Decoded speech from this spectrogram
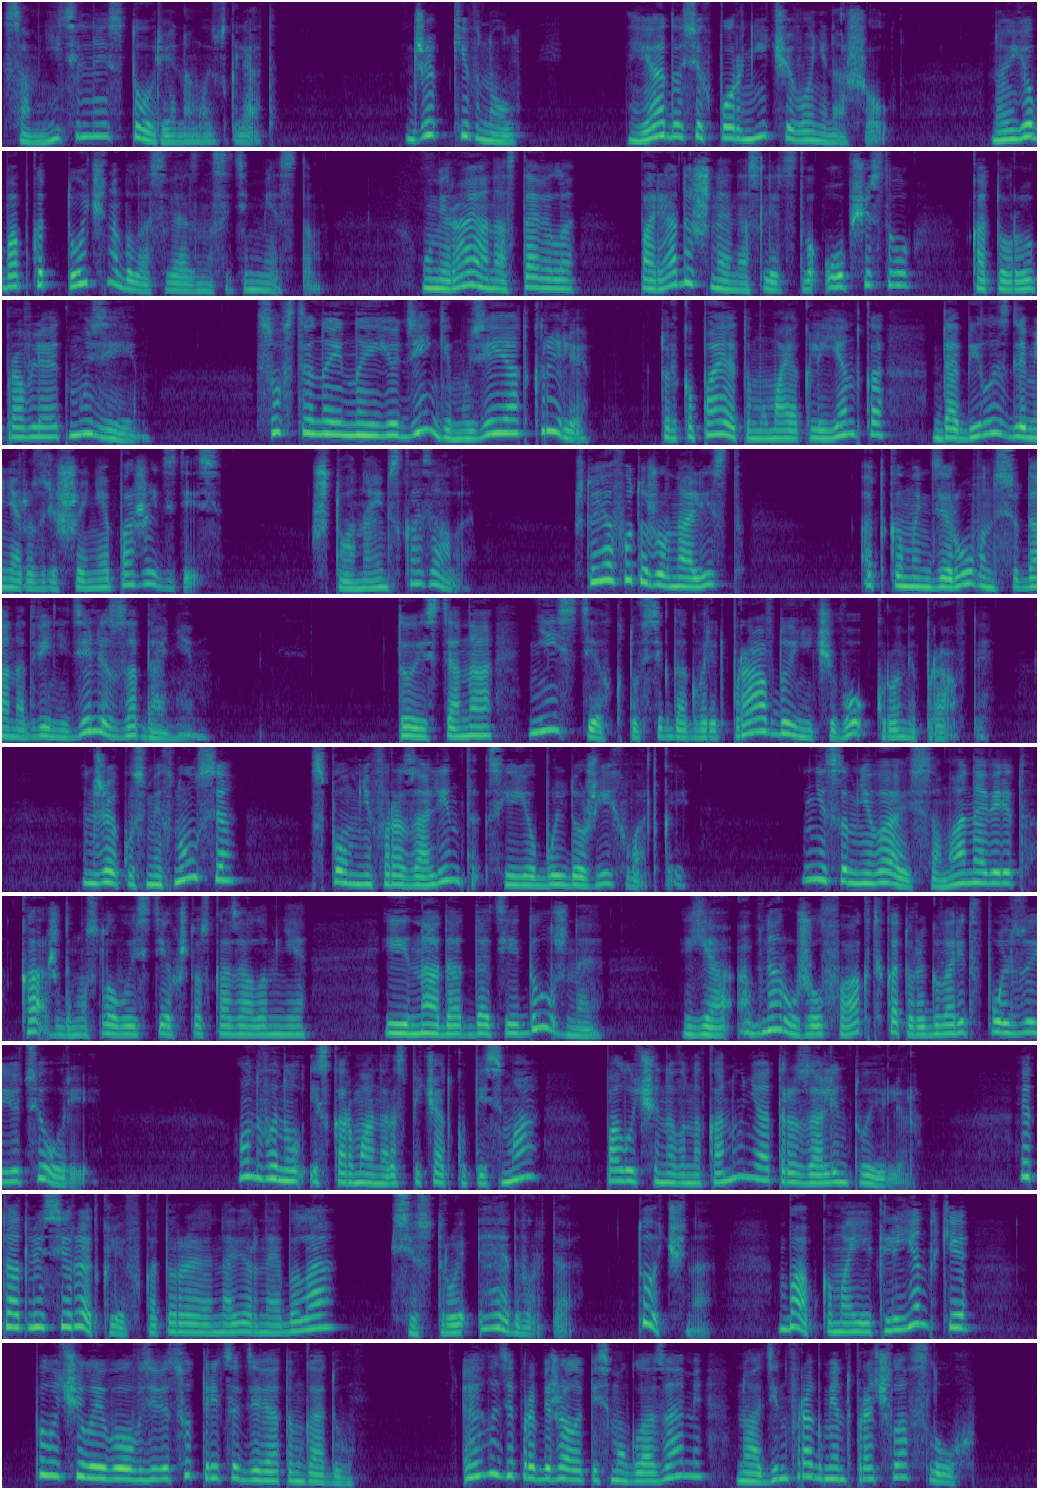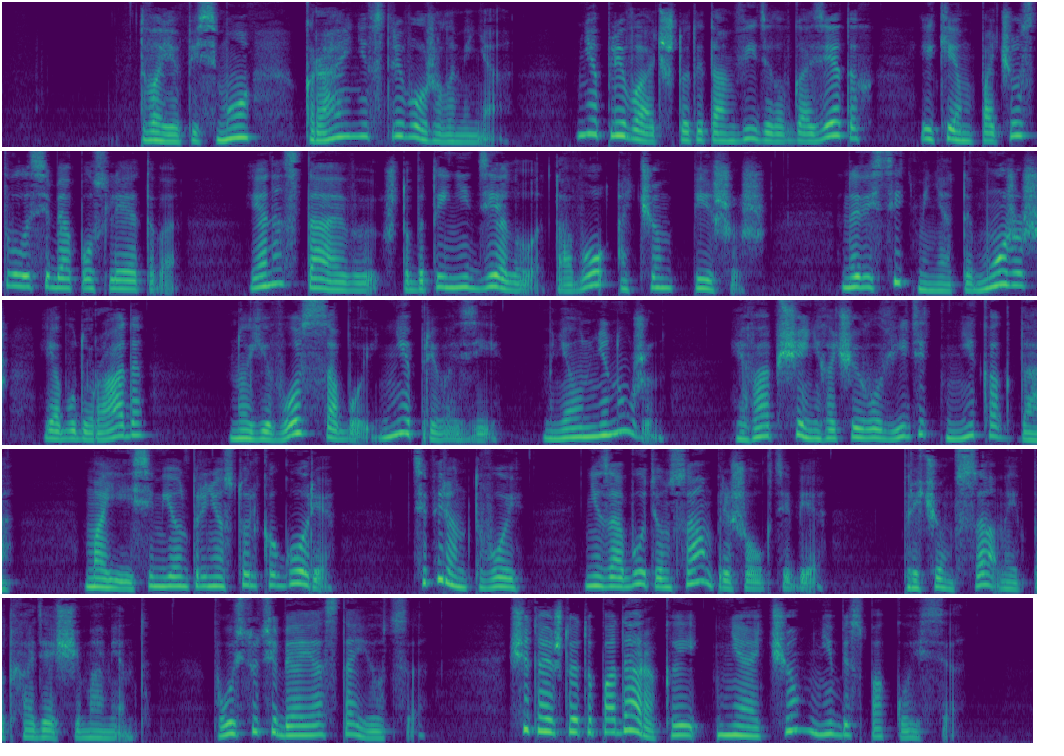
Сомнительная история, на мой взгляд. Джек кивнул. Я до сих пор ничего не нашел но ее бабка точно была связана с этим местом. Умирая, она оставила порядочное наследство обществу, которое управляет музеем. Собственно, и на ее деньги музеи открыли. Только поэтому моя клиентка добилась для меня разрешения пожить здесь. Что она им сказала? Что я фотожурналист, откомандирован сюда на две недели с заданием. То есть она не из тех, кто всегда говорит правду и ничего, кроме правды. Джек усмехнулся, вспомнив Розалинд с ее бульдожьей хваткой. Не сомневаюсь, сама она верит каждому слову из тех, что сказала мне, и надо отдать ей должное. Я обнаружил факт, который говорит в пользу ее теории. Он вынул из кармана распечатку письма, полученного накануне от Розалинд Уиллер. Это от Люси Рэдклифф, которая, наверное, была сестрой Эдварда. Точно. Бабка моей клиентки получила его в 939 году. Элоди пробежала письмо глазами, но один фрагмент прочла вслух. «Твое письмо крайне встревожило меня. Мне плевать, что ты там видела в газетах и кем почувствовала себя после этого. Я настаиваю, чтобы ты не делала того, о чем пишешь. Навестить меня ты можешь, я буду рада, но его с собой не привози. Мне он не нужен. Я вообще не хочу его видеть никогда. Моей семье он принес только горе. Теперь он твой. Не забудь, он сам пришел к тебе. Причем в самый подходящий момент. Пусть у тебя и остается. Считай, что это подарок, и ни о чем не беспокойся.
